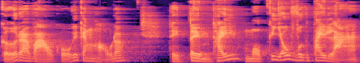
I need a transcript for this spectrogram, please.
cửa ra vào của cái căn hộ đó, thì tìm thấy một cái dấu vân tay lạ.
